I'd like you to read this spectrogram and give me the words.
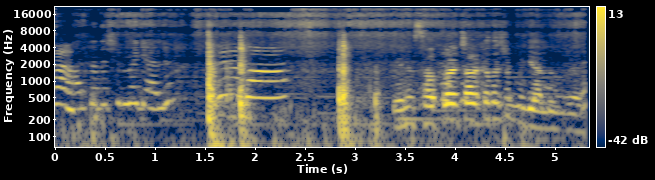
Ha. arkadaşımla geldim. Merhaba. Benim satranç arkadaşım mı geldi buraya?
